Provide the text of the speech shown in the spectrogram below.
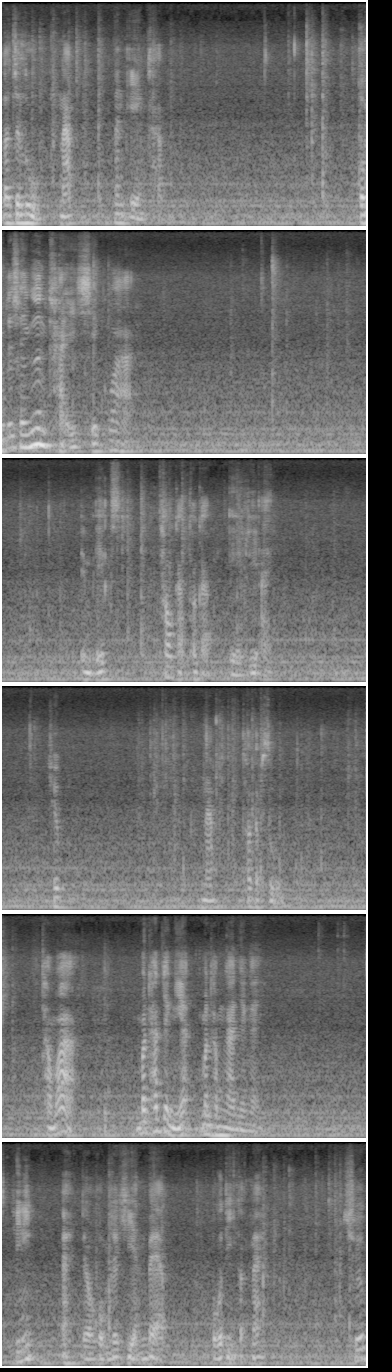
เราจะลูปนับนั่นเองครับ ผมจะใช้เงื่อนไขเช็คว่า mx เท่ากับเท่ากับ a ที่ i ชึบ นับเท่ากับศูนย์ถามว่าบรรทัดอย่างเงี้ยมันทำงานยังไง ทีนี้อะเดี๋ยวผมจะเขียนแบบปกติก่อนนะชึบ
